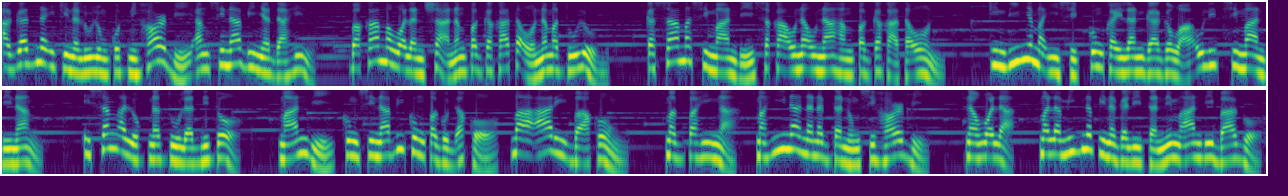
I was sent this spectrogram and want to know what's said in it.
Agad na ikinalulungkot ni Harvey ang sinabi niya dahil baka mawalan siya ng pagkakataon na matulog. Kasama si Mandy sa kauna-unahang pagkakataon. Hindi niya maisip kung kailan gagawa ulit si Mandy ng isang alok na tulad nito. Mandy, kung sinabi kong pagod ako, maaari ba akong magpahinga? Mahina na nagtanong si Harvey. Nawala. Malamig na pinagalitan ni Mandy bago.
